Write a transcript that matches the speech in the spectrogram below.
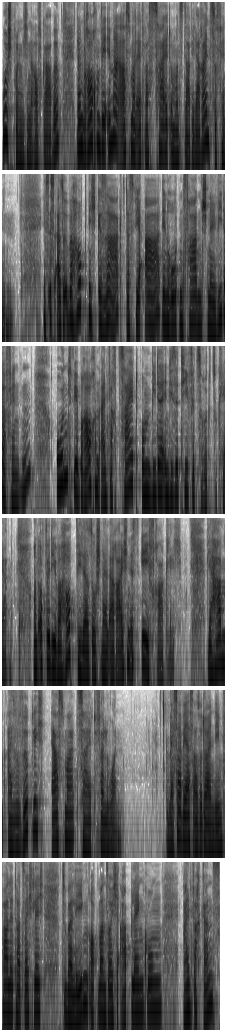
ursprünglichen Aufgabe, dann brauchen wir immer erstmal etwas Zeit, um uns da wieder reinzufinden. Es ist also überhaupt nicht gesagt, dass wir A, den roten Faden schnell wiederfinden und wir brauchen einfach Zeit, um wieder in diese Tiefe zurückzukehren. Und ob wir die überhaupt wieder so schnell erreichen, ist eh fraglich. Wir haben also wirklich erstmal Zeit verloren. Besser wäre es also da in dem Falle tatsächlich zu überlegen, ob man solche Ablenkungen einfach ganz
